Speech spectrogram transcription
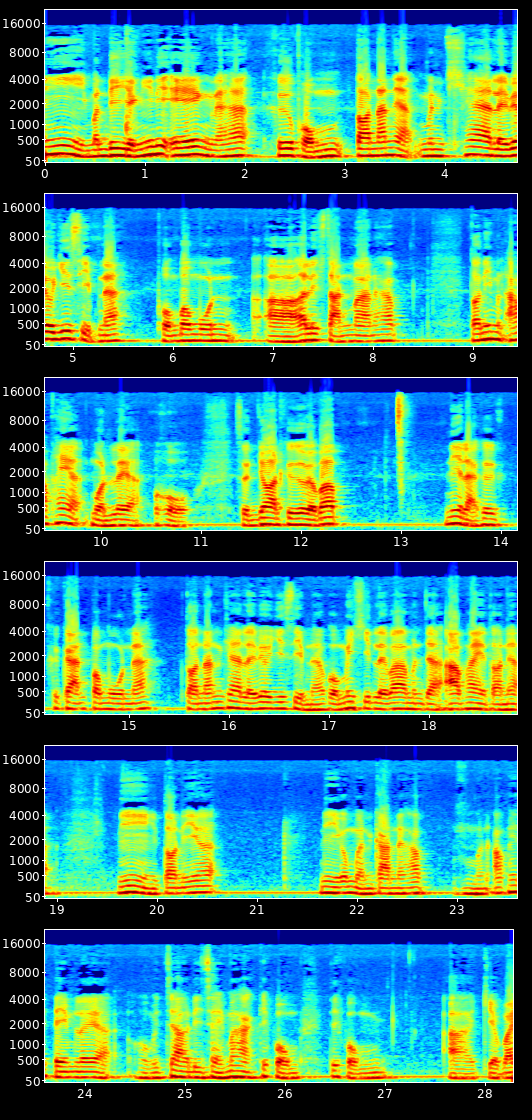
นี่มันดีอย่างนี้นี่เองนะฮะ คือผมตอนนั้นเนี่ย มันแค่เลเวลยี่สิบนะ ผมประมูลออลิสันมานะครับ ตอนนี้มันอัพให้อะหมดเลยอะ โอ้โห สุดยอดคือแบบว่า นี่แหละคือคือการประมูลนะ ตอนนั้นแค่เลเวลยี่สิบนะ ผมไม่คิดเลยว่ามันจะอัพให้ตอนเนี้ย นี่ตอนนี้ นี่ก็เหมือนกันนะครับมันอัพให้เต็มเลยอะ่ะโอ้โหพระเจ้าดีใจมากที่ผมที่ผมอ่าเก็บไว้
